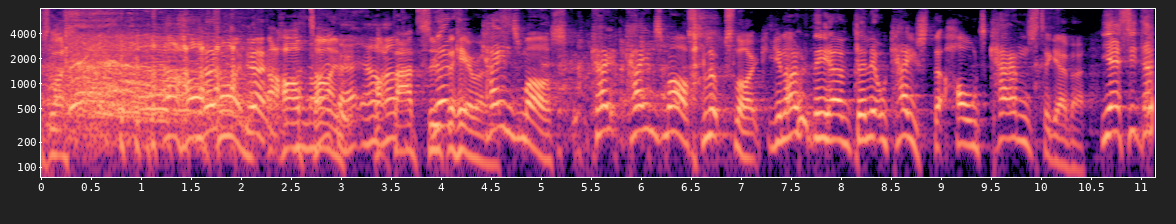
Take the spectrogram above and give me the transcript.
It's like At half time. at half time, that, yeah, like bad You know. Kane's mask. Ka- Kane's mask looks like you know the um, the little case that holds cans together. Yes, it It does.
